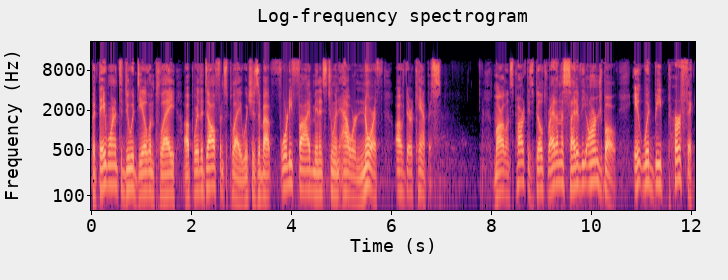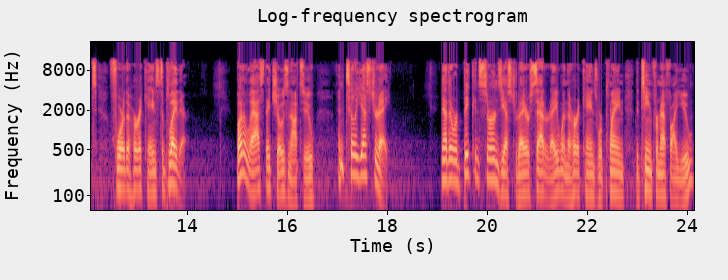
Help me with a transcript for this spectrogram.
but they wanted to do a deal and play up where the Dolphins play, which is about 45 minutes to an hour north of their campus. Marlins Park is built right on the site of the Orange Bowl. It would be perfect for the Hurricanes to play there. But alas, they chose not to until yesterday. Now, there were big concerns yesterday or Saturday when the Hurricanes were playing the team from FIU,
